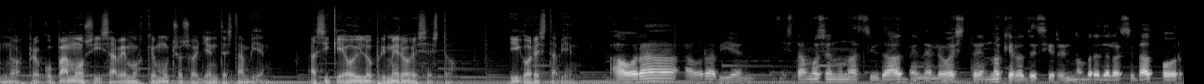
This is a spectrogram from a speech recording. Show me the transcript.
Nos preocupamos y sabemos que muchos oyentes también. Así que hoy lo primero es esto. Igor está bien. Ahora, ahora bien, estamos en una ciudad en el oeste, no quiero decir el nombre de la ciudad por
